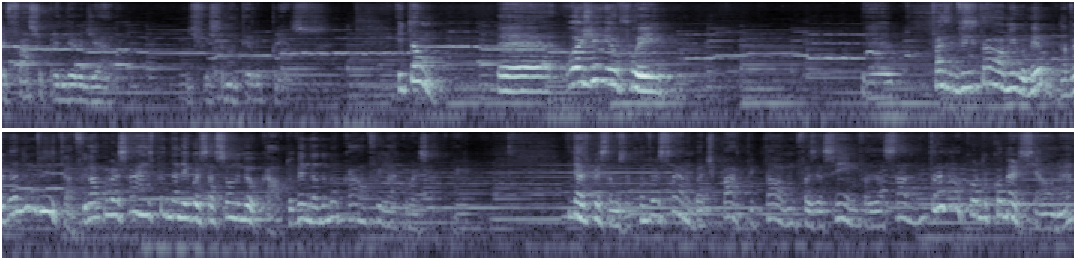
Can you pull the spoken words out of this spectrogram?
é fácil prender o diabo, difícil é mantê-lo preso. Então, é, hoje eu fui é, faz, visitar um amigo meu, na verdade não visitar, fui lá conversar a respeito da negociação do meu carro. Estou vendendo meu carro, fui lá conversar. E nós começamos a conversar, um bate-papo e tal, vamos fazer assim, vamos fazer assado, entramos num acordo comercial, né?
